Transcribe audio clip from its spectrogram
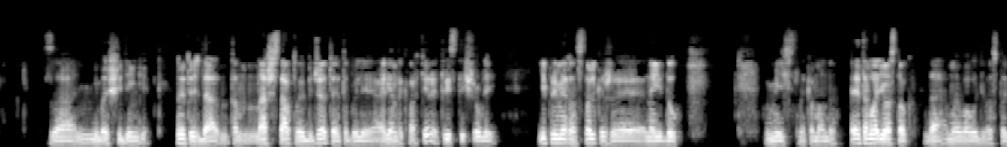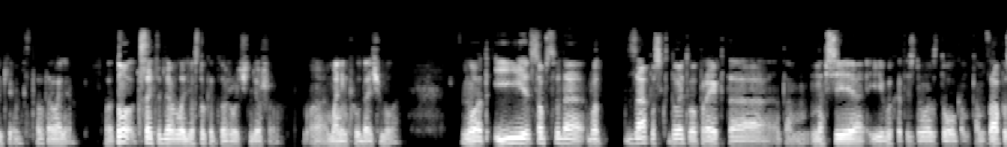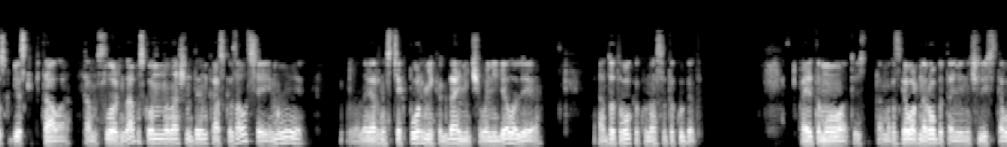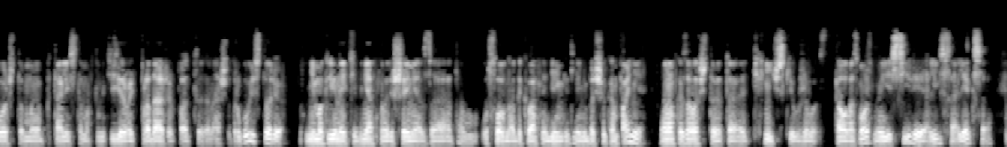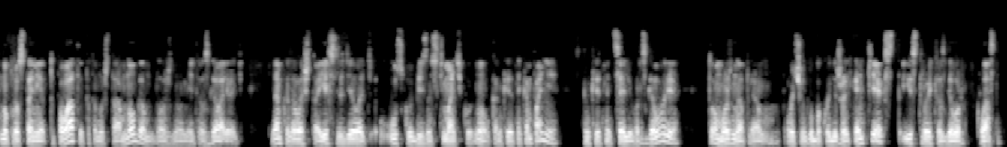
за небольшие деньги. Ну и то есть, да, там наши стартовые бюджеты, это были аренда квартиры, 30 тысяч рублей, и примерно столько же на еду в месяц на команду. Это Владивосток, да, мы во Владивостоке стартовали. Вот. Ну, кстати, для Владивостока это тоже очень дешево. А, маленькая удача была. Вот. И, собственно, вот запуск до этого проекта там, на все и выход из него с долгом, там запуск без капитала, там сложный запуск, он на нашем ДНК сказался, и мы, наверное, с тех пор никогда ничего не делали а до того, как у нас это купят. Поэтому, то есть, там, разговорные роботы, они начались с того, что мы пытались там автоматизировать продажи под нашу другую историю, не могли найти внятного решения за, там, условно адекватные деньги для небольшой компании, но нам казалось, что это технически уже стало возможно. Ну, есть Siri, Алиса, Алекса, ну, просто они туповаты, потому что о многом должны уметь разговаривать. Нам казалось, что если сделать узкую бизнес-тематику, ну, конкретной компании, с конкретной целью в разговоре, то можно прям очень глубоко держать контекст и строить разговор классно.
